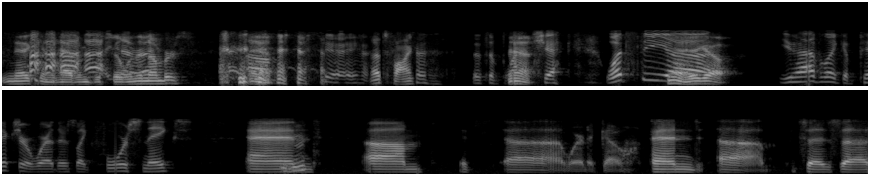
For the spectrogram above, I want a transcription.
Nick and have him just fill Yeah, in the numbers. Um, yeah, yeah. That's fine. That's a blank check. What's the? Uh, yeah, there you go. you have like a picture where there's like four snakes and um it's uh where'd it go and uh, it says uh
